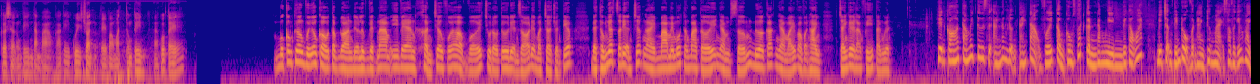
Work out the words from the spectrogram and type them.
cơ sở thông tin đảm bảo các cái quy chuẩn về bảo mật thông tin quốc tế. Bộ Công Thương vừa yêu cầu Tập đoàn Điện lực Việt Nam EVN khẩn trương phối hợp với chủ đầu tư điện gió điện mặt trời chuyển tiếp để thống nhất giá điện trước ngày 31 tháng 3 tới nhằm sớm đưa các nhà máy vào vận hành, tránh gây lãng phí tài nguyên. Hiện có 84 dự án năng lượng tái tạo với tổng công suất gần 5.000 MW bị chậm tiến độ vận hành thương mại so với kế hoạch.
